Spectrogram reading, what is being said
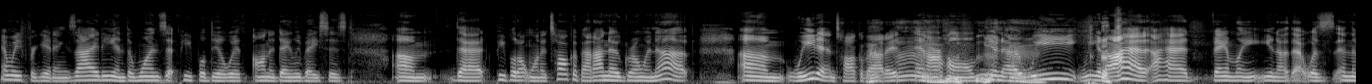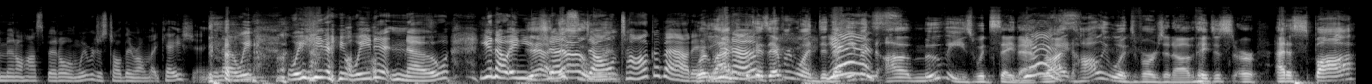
and we forget anxiety and the ones that people deal with on a daily basis um, that people don't want to talk about. I know growing up, um, we didn't talk about it in our home. You know, we, we you know I had I had family you know that was in the mental hospital and we were just told they were on vacation. You know, we we we didn't know. You know, and you Yeah, just no, don't talk about it. We're you laughing know? because everyone did that. Even uh, movies would say that, Yes. right? Hollywood's version of they just are at a spa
